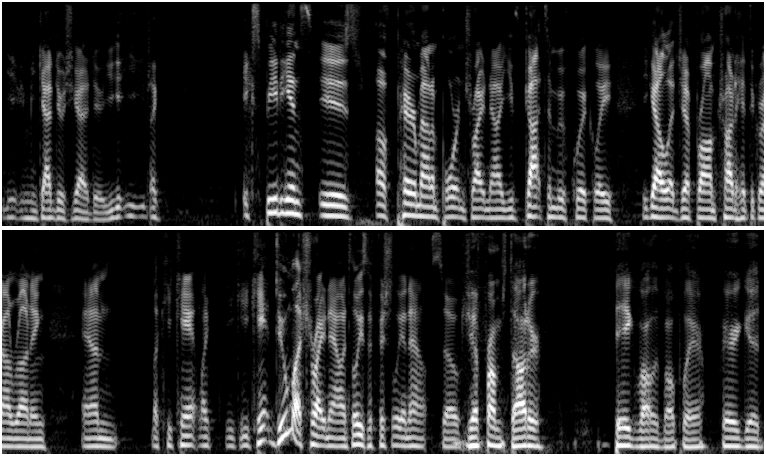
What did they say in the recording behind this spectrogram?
you, you got to do what you got to do. You, you like expedience is of paramount importance right now. You've got to move quickly. You got to let Jeff Brohm try to hit the ground running, and like he can't like he, he can't do much right now until he's officially announced. So Jeff Brohm's daughter big volleyball player. Very good.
